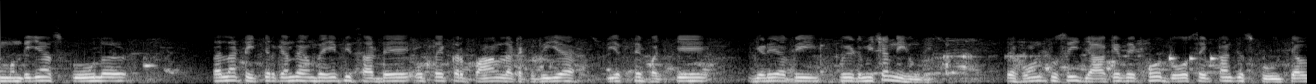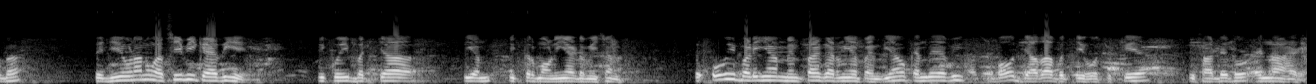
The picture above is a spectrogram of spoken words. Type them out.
ਮੁੰਡੀਆਂ ਸਕੂਲ ਪਹਿਲਾਂ ਟੀਚਰ ਕਹਿੰਦੇ ਹੁੰਦੇ ਸੀ ਵੀ ਸਾਡੇ ਉੱਤੇ ਕਿਰਪਾਨ ਲਟਕਦੀ ਹੈ ਵੀ ਇੱਥੇ ਬੱਚੇ ਜਿਹੜੇ ਆ ਵੀ ਕੋਈ ਐਡਮਿਸ਼ਨ ਨਹੀਂ ਹੁੰਦੀ। ਤੇ ਹੁਣ ਤੁਸੀਂ ਜਾ ਕੇ ਦੇਖੋ, ਦੋ ਸ਼ਿਫਟਾਂ 'ਚ ਸਕੂਲ ਚੱਲਦਾ। ਤੇ ਜੇ ਉਹਨਾਂ ਨੂੰ ਅਸੀਂ ਵੀ ਕਹਿ ਦਈਏ ਵੀ ਕੋਈ ਬੱਚਾ ਵੀ ਕਰਵਾਉਣੀ ਹੈ ਐਡਮਿਸ਼ਨ ਤੇ ਉਹ ਵੀ ਬੜੀਆਂ ਮਿੰਨਤਾਂ ਕਰਨੀਆਂ ਪੈਂਦੀਆਂ। ਉਹ ਕਹਿੰਦੇ ਆ ਵੀ ਬਹੁਤ ਜ਼ਿਆਦਾ ਬੱਚੇ ਹੋ ਚੁੱਕੇ ਆ ਤੇ ਸਾਡੇ ਤੋਂ ਇੰਨਾ ਹੈ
